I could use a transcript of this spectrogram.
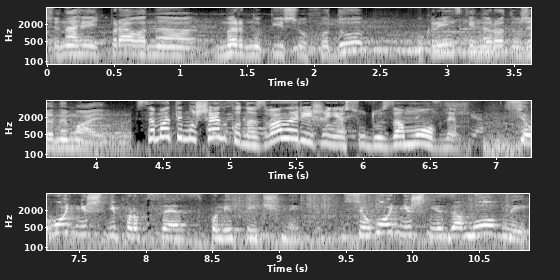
Що навіть права на мирну пішу ходу український народ вже не має. Сама Тимошенко назвала рішення суду замовним. Сьогоднішній процес політичний, сьогоднішній замовний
